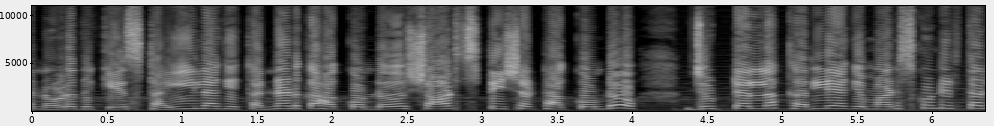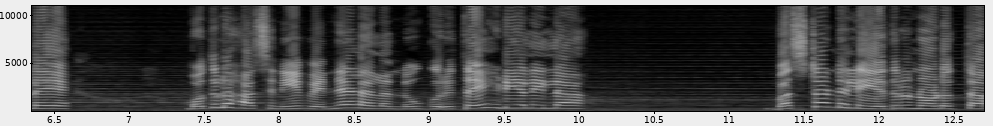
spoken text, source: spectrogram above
ನೋಡೋದಕ್ಕೆ ಸ್ಟೈಲ್ ಆಗಿ ಕನ್ನಡಕ ಹಾಕೊಂಡು ಶಾರ್ಟ್ಸ್ ಟಿ ಶರ್ಟ್ ಹಾಕೊಂಡು ಜುಟ್ಟೆಲ್ಲ ಕರ್ಲಿಯಾಗಿ ಮಾಡಿಸ್ಕೊಂಡಿರ್ತಾಳೆ. ಮೊದಲು ಹಾಸಿನಿ ವೆನ್ನೆಳಲನ್ನು ಗುರಿತೇ ಹಿಡಿಯಲಿಲ್ಲ. ಬಸ್ ಸ್ಟ್ಯಾಂಡ್ ಅಲ್ಲಿ ಎದುರು ನೋಡುತ್ತಾ,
